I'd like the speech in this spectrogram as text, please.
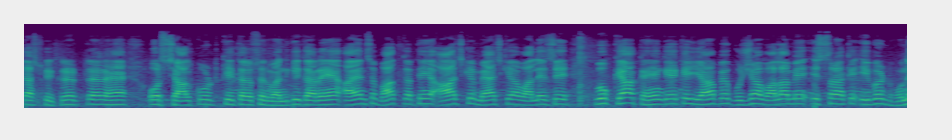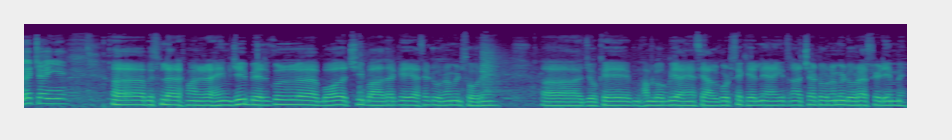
test cricketer हैं और सियालकोट की तरफ़ से नुमाइंदगी कर रहे हैं। आयन से बात करते हैं। आज के मैच के हवाले से वो क्या कहेंगे कि यहाँ पे गुजरावाला में इस तरह के इवेंट होने चाहिए? बिसमीम जी बिल्कुल बहुत अच्छी बात है कि ऐसे टूर्नामेंट्स हो रहे हैं। जो कि हम लोग भी आए हैं, सियालकोट से खेलने आए हैं। इतना अच्छा टूर्नामेंट हो रहा है स्टेडियम में।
